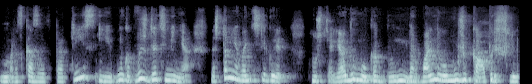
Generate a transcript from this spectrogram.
рассказывать про ТРИС, и, ну, как вы ждете меня. На что мне водитель говорит, слушайте, а я думал, как бы ну, нормального мужика пришлю.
